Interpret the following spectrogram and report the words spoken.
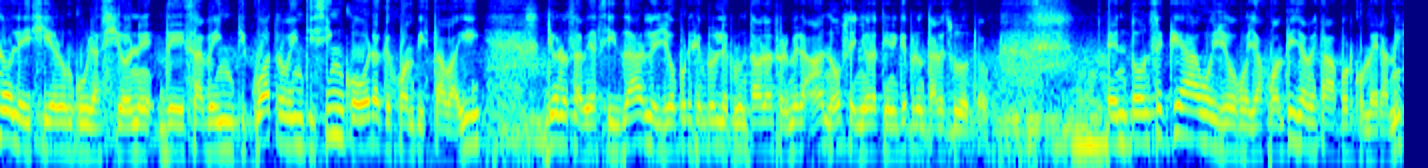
No le hicieron curaciones de esas 24, 25 horas que Juanpi estaba ahí. Yo no sabía si darle. Yo, por ejemplo, le preguntaba a la enfermera, ah, no, señora, tiene que preguntarle a su doctor. Entonces, ¿qué hago yo? Ya Juanpi ya me estaba por comer a mí.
